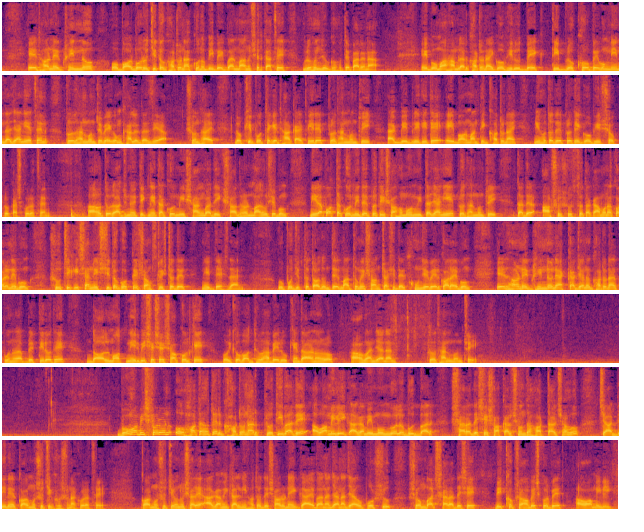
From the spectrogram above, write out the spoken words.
এ ধরনের ঘৃণ্য ও বর্বরচিত ঘটনা কোনো বিবেকবান মানুষের কাছে গ্রহণযোগ্য হতে পারে না। এই বোমা হামলার ঘটনায় গভীর উদ্বেগ, তীব্র ক্ষোভ এবং নিন্দা জানিয়েছেন প্রধানমন্ত্রী বেগম খালেদা জিয়া। সন্ধ্যায় লক্ষ্মীপুর থেকে ঢাকায় ফিরে প্রধানমন্ত্রী এক বিবৃতিতে এই মর্মান্তিক ঘটনায় নিহতদের প্রতি গভীর শোক প্রকাশ করেছেন। আহত রাজনৈতিক নেতাকর্মী, সাংবাদিক, সাধারণ মানুষ এবং নিরাপত্তা কর্মীদের প্রতি সহমর্মিতা জানিয়ে প্রধানমন্ত্রী তাদের আশু সুস্থতা কামনা করেন এবং সুচিকিৎসা নিশ্চিত করতে সংশ্লিষ্টদের নির্দেশ দেন। উপযুক্ত তদন্তের মাধ্যমে সন্ত্রাসীদের খুঁজে বের করা এবং এ ধরনের ঘৃণ্য ন্যাক্কারজনক ঘটনার পুনরাবৃত্তি রোধে দলমত নির্বিশেষে সকলকে ঐক্যবদ্ধভাবে রুখে দাঁড়ানোরও আহ্বান জানান প্রধানমন্ত্রী। বোমা বিস্ফোরণ ও হতাহতের ঘটনার প্রতিবাদে আওয়ামী লীগ আগামী মঙ্গল ও বুধবার সারা দেশে সকাল সন্ধ্যা হরতাল সহ চার দিনের কর্মসূচি ঘোষণা করেছে। কর্মসূচি অনুসারে আগামীকাল নিহতদের স্মরণে গায়েবানা জানাজা ও পরশু সোমবার সারা দেশে বিক্ষোভ সমাবেশ করবে আওয়ামী লীগ।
